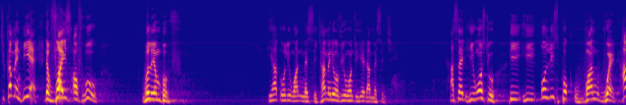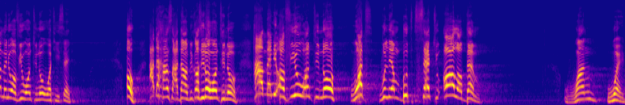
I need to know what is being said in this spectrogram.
to come and hear the voice of who? William Booth. He had only one message. How many of you want to hear that message? I said he wants to, he, he only spoke one word. How many of you want to know what he said? Oh, other hands are down because you don't want to know. How many of you want to know what William Booth said to all of them? One word.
